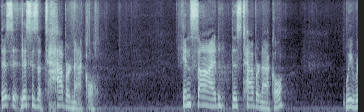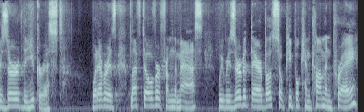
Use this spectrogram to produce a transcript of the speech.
This, this is a tabernacle. Inside this tabernacle, we reserve the Eucharist. Whatever is left over from the Mass, we reserve it there both so people can come and pray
